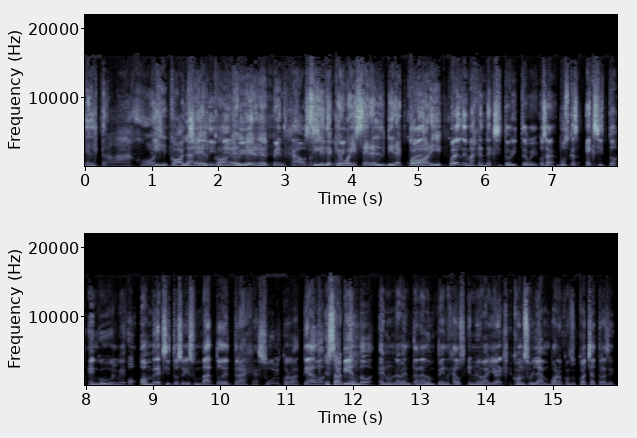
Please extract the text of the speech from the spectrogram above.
el trabajo y coche, el, dinero, el, vivir en el penthouse. Sí, de que voy a ser el director ¿Cuál es, y... ¿Cuál es la imagen de éxito ahorita, güey? O sea, buscas éxito en Google, güey, o hombre exitoso y es un vato de traje azul, corbateado, viendo en una ventana de un penthouse en Nueva York con su lamp, bueno, con su coche atrás de...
